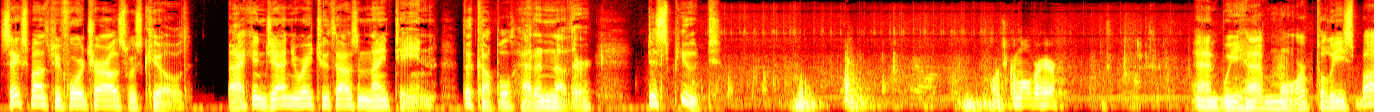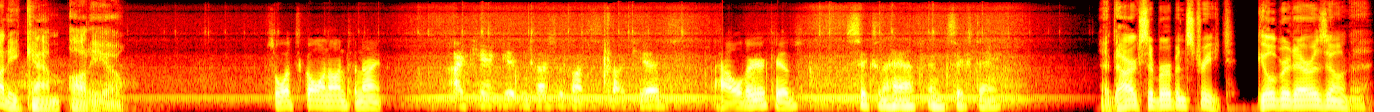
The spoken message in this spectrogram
six months before Charles was killed, back in January 2019, the couple had another dispute. Why don't you come over here? And we have more police body cam audio. So what's going on tonight? I can't get in touch with my, my kids. How old are your kids? Six and a half and 16. A dark suburban street, Gilbert, Arizona.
